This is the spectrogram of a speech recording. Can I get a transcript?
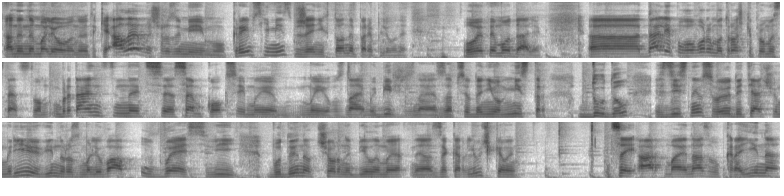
А не намальованою таке. Але ми ж розуміємо, Кримський міст вже ніхто не переплюне. Летимо далі. А, далі поговоримо трошки про мистецтво. Британець Сем Кокс, і ми, ми його знаємо, і більшість знає за псевдонімом Містер Дудл, здійснив свою дитячу мрію. Він розмалював увесь свій будинок чорно-білими е, закарлючками. Цей арт має назву Країна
